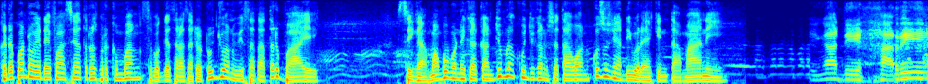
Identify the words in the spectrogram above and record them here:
Ke depan Toya Devasya terus berkembang sebagai salah satu tujuan wisata terbaik, sehingga mampu meningkatkan jumlah kunjungan wisatawan khususnya di wilayah Kintamani. Hingga di hari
